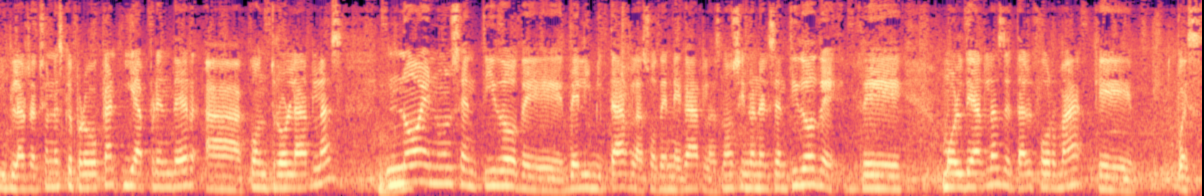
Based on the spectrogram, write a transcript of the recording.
y las reacciones que provocan y aprender a controlarlas, no en un sentido de, limitarlas o de negarlas, ¿no? sino en el sentido de, moldearlas de tal forma que pues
